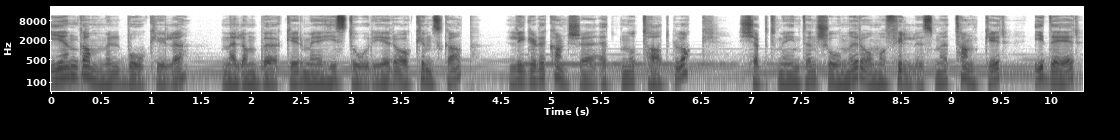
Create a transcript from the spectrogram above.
I en gammel bokhylle, mellom bøker med historier og kunnskap, ligger det kanskje et notatblokk, kjøpt med intensjoner om å fylles med tanker, ideer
